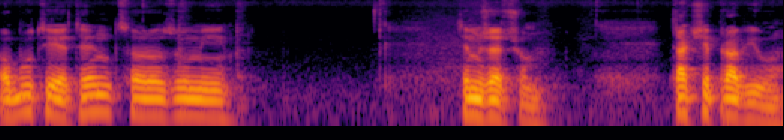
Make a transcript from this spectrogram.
obuty je ten, co rozumie tym rzeczom. Tak się prawiło.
